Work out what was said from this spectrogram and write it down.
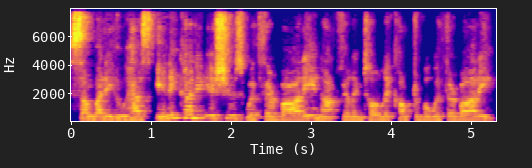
somebody who has any kind of issues with their body, not feeling totally comfortable with their body,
